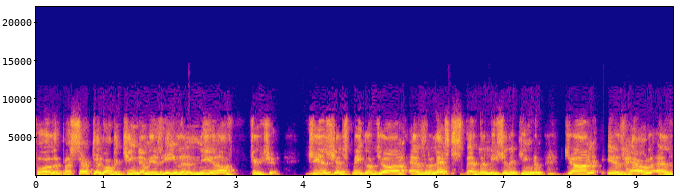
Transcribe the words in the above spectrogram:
For the perspective of the kingdom is either near or future. Jesus can speak of John as less than the least in the kingdom. John is held as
